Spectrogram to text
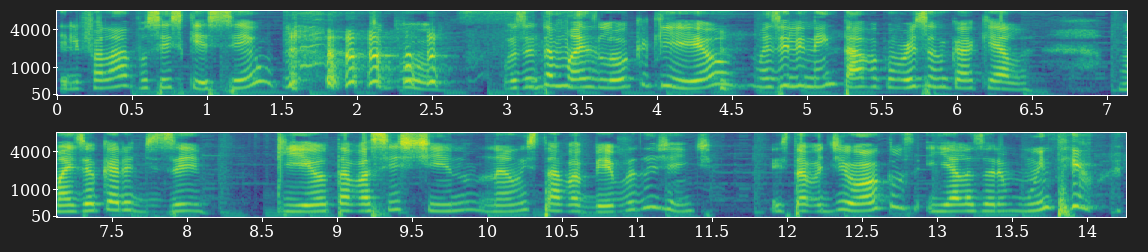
ele fala: Ah, você esqueceu? tipo, você tá mais louca que eu, mas ele nem tava conversando com aquela. Mas eu quero dizer que eu tava assistindo, não estava bêbada, gente. Eu estava de óculos e elas eram muito iguais.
